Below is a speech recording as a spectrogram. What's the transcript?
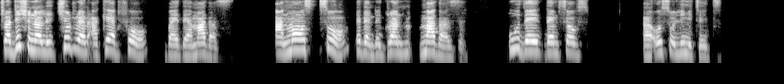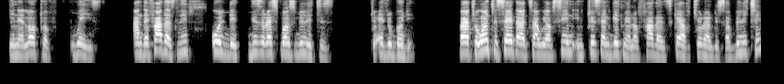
Traditionally, children are cared for by their mothers, and more so, even the grandmothers, who they themselves are also limited in a lot of ways. And the fathers leave all the, these responsibilities to everybody. But I want to say that uh, we have seen increased engagement of fathers care of children with disability.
